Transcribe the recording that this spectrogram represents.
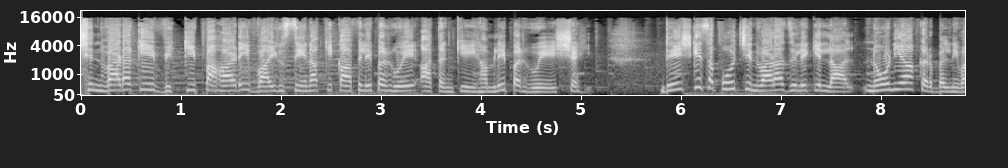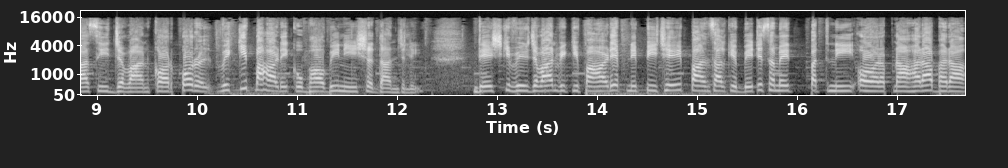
छिंदवाड़ा के विक्की पहाड़ी वायुसेना के काफिले पर हुए आतंकी हमले पर हुए शहीद। देश के सपूत छिंदवाड़ा ज़िले के लाल नोनिया करबल निवासी जवान कॉर्पोरल विक्की पहाड़े को भावभीनी श्रद्धांजलि। देश के वीर जवान विक्की पहाड़े अपने पीछे पाँच साल के बेटे समेत पत्नी और अपना हरा भरा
